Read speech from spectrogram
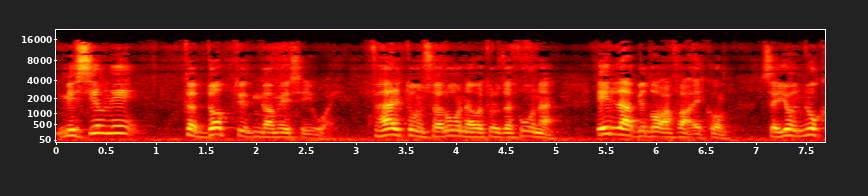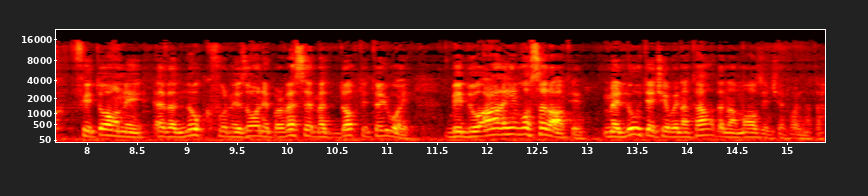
Mi sillni të dobëtit nga mesi juaj. Fa hal tunsaruna wa turzakuna illa bi du'afaikum. Se ju nuk fitoni edhe nuk furnizoheni përveçse me të dobëtit e juaj. Bi duaihim wa salatihim, me lutje që i bëjnë ata dhe namazin që falin ata.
